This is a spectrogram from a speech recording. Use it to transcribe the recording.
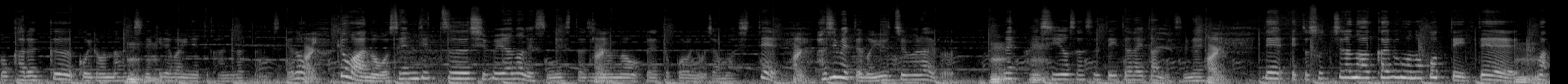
こう軽くこういろんな話できればいいねって感じだったんですけど、はい今日はあの先日渋谷のですねスタジオの、えーところにお邪魔してはい。初めての YouTube ライブうんね、うん配信をさせていただいたんですね。はい。で、えっと、そちらのアーカイブも残っていて、うんまあ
